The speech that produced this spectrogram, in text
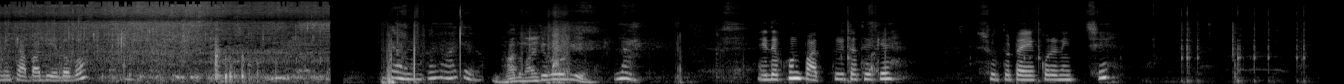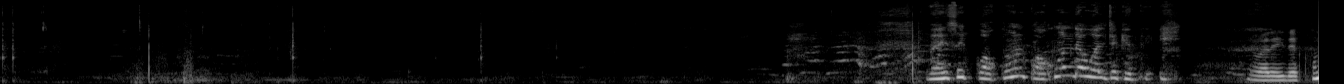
আমি চাপা দিয়ে দেবো। ভাত মাইকে দেবো কি? এই দেখুন পাতুরিটা থেকে সুতোটা এ করে নিচ্ছি। কখন কখন দেওয়া বলছে খেতে? এবার এই দেখুন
